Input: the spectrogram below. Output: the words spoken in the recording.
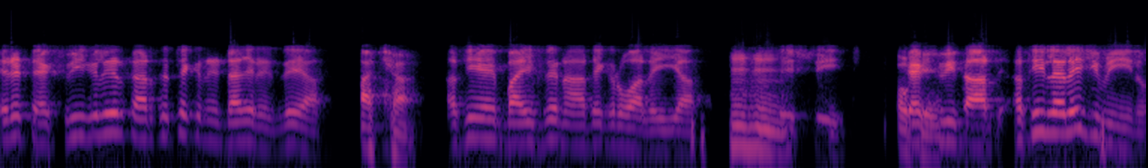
ਇਹਦੇ ਟੈਕਸ ਵੀ ਕਲੀਅਰ ਕਰ ਦਿੱਤੇ ਕੈਨੇਡਾ 'ਚ ਰਹਿੰਦੇ ਆ। ਅੱਛਾ। ਅਸੀਂ ਇਹ ਵਾਈਫ ਦੇ ਨਾਂ ਤੇ ਕਰਵਾ ਲਈ ਆ ਹੂੰ ਹੂੰ। ਰਜਿਸਟਰੀ ਟੈਕਸ ਵੀ ਤਾਰ ਅਸੀਂ ਲੈ ਲਈ ਜ਼ਮੀਨ।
